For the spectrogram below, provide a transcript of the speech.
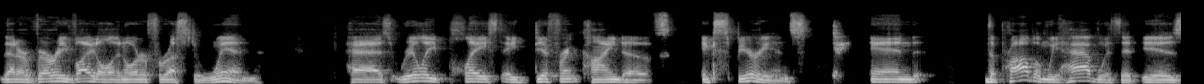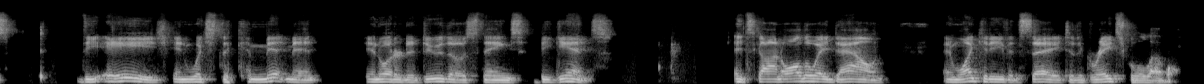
that are very vital in order for us to win has really placed a different kind of experience. And the problem we have with it is the age in which the commitment in order to do those things begins. It's gone all the way down and one could even say to the grade school level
